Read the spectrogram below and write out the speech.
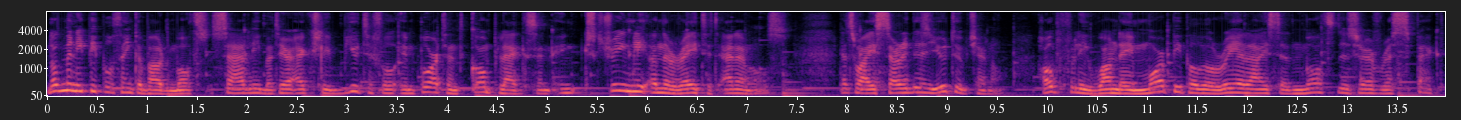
Not many people think about moths, sadly, but they are actually beautiful, important, complex and extremely underrated animals. That's why I started this YouTube channel. Hopefully one day more people will realize that moths deserve respect,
